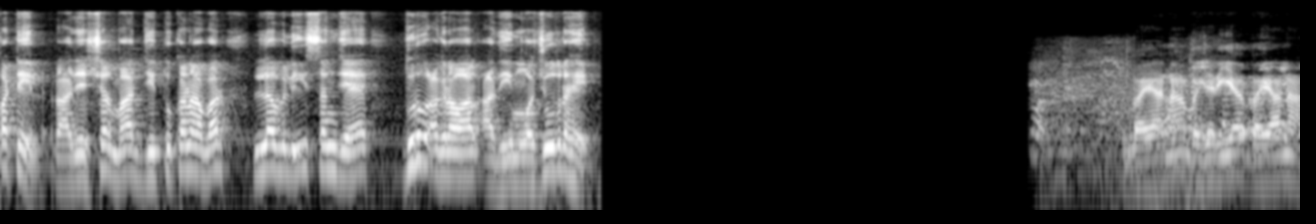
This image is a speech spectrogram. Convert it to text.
पटेल, राजेश शर्मा, जीतू कनावर, लवली, संजय, ध्रुव अग्रवाल आदि मौजूद रहे। बयाना, बजरिया बयाना,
